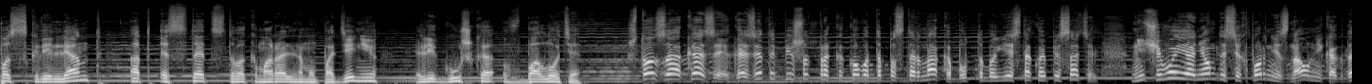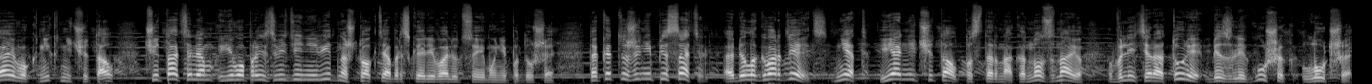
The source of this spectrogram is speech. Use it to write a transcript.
Пасквилянт от эстетства к моральному падению, лягушка в болоте – что за оказия? Газеты пишут про какого-то Пастернака, будто бы есть такой писатель. Ничего я о нем до сих пор не знал, никогда его книг не читал. Читателям его произведений видно, что Октябрьская революция ему не по душе. Так это же не писатель, а белогвардеец. Нет, я не читал Пастернака, но знаю, в литературе без лягушек лучше.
